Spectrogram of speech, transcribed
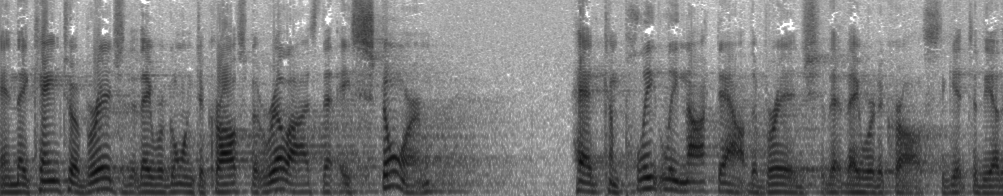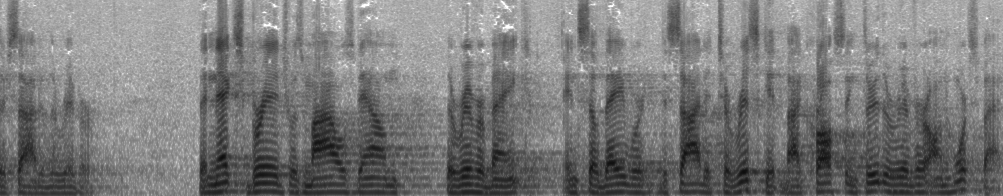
and they came to a bridge that they were going to cross, but realized that a storm had completely knocked out the bridge that they were to cross to get to the other side of the river. The next bridge was miles down the riverbank, and so they were decided to risk it by crossing through the river on horseback.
